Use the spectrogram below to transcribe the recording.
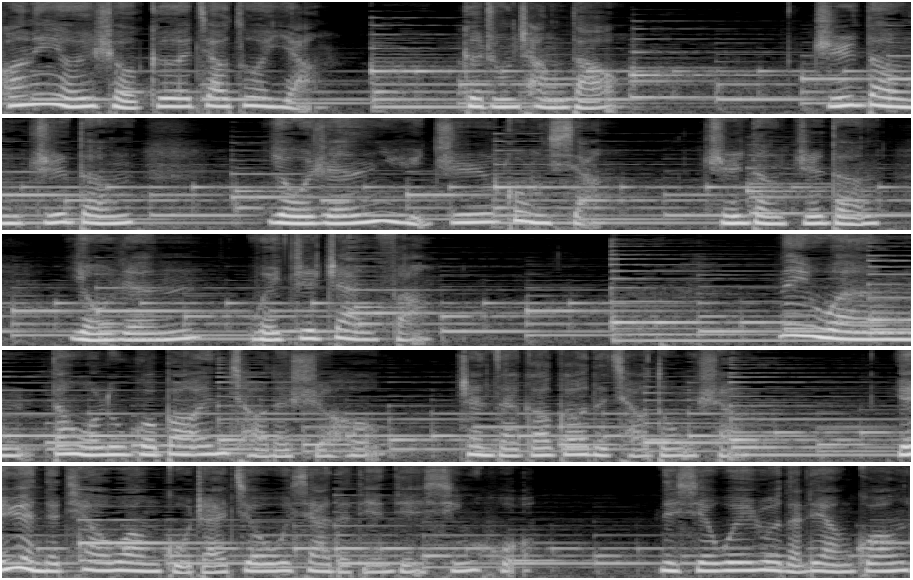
黄龄有一首歌叫做《痒》，歌中唱道：“只等只等，有人与之共享；只等只等，有人为之绽放。”那晚，当我路过报恩桥的时候，站在高高的桥洞上，远远地眺望古宅旧屋下的点点星火，那些微弱的亮光，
